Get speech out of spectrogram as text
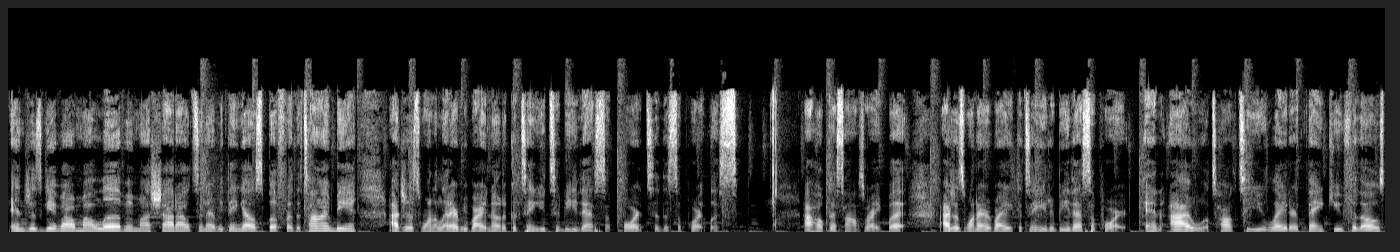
and just give out my love and my shout outs and everything else. But for the time being, I just want to let everybody know to continue to be that support to the supportless. I hope that sounds right, but I just want everybody to continue to be that support. And I will talk to you later. Thank you for those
